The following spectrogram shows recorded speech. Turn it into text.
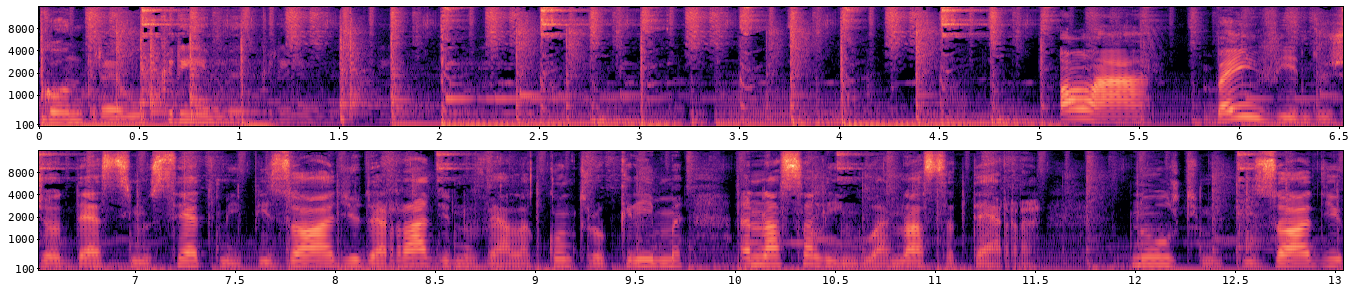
Contra o crime. Olá, bem-vindos ao 17º episódio da radionovela Contra o Crime, A Nossa Língua, a Nossa Terra. No último episódio,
